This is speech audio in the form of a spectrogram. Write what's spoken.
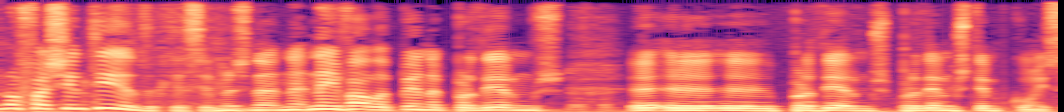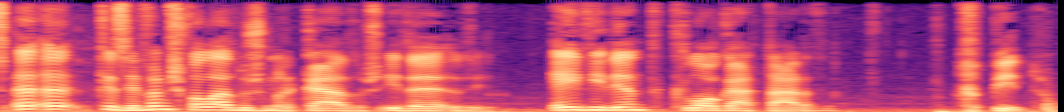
não faz sentido, quer dizer, mas nem vale a pena perdermos, uh, uh, perdermos, perdermos tempo com isso. quer dizer, vamos falar dos mercados e da... É evidente que logo à tarde, repito,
